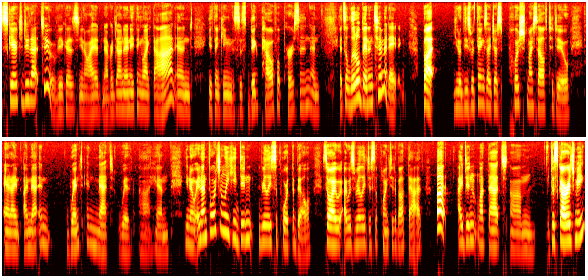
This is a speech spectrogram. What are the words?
scared to do that too because, you know, I had never done anything like that and you're thinking this is big, powerful person and it's a little bit intimidating. But, you know, these were things I just pushed myself to do and I, I met and went and met with uh, him. You know, and unfortunately he didn't really support the bill, so I, I was really disappointed about that. But I didn't let that um, discourage me.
